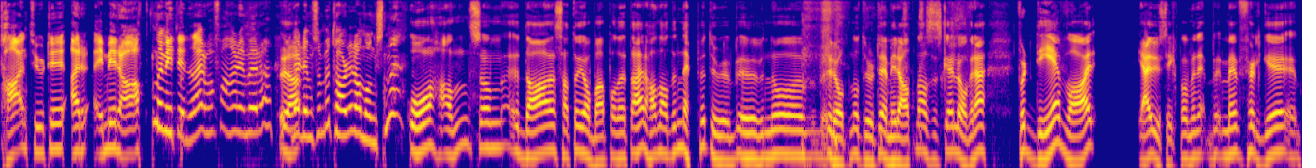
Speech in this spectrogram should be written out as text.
Ta en tur til Ar Emiratene midt inni der. Hva faen er det med å gjøre? Det er dem som betaler annonsene. Og han som da satt og jobba på dette her, han hadde neppe tur, noe råd til noe tur til Emiratene, altså skal jeg love deg. For det var jeg er usikker på, men med følge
